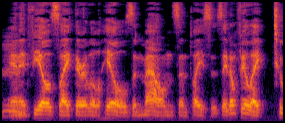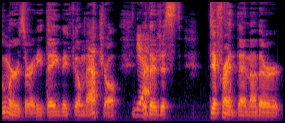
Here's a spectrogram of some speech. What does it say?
Mm. and it feels like there are little hills and mounds and places. They don't feel like tumors or anything; they feel natural, yeah. but they're just different than other,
